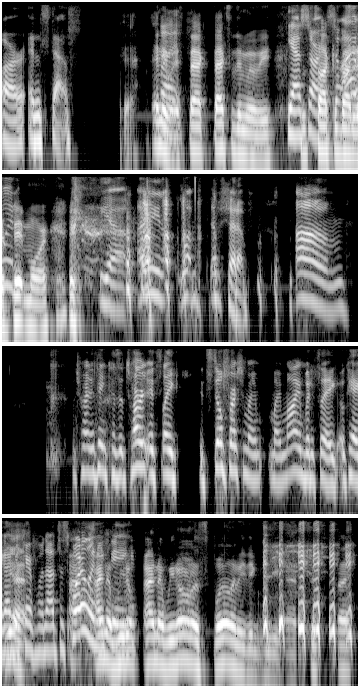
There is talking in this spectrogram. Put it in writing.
are and stuff. yeah. Anyways, back back to the movie. Yeah, Let's sorry. talk so about I it would, a bit more. yeah, I mean, well, shut up. Um, I'm trying to think because it's hard. It's like it's still fresh in my, my mind, but it's like okay, I gotta Yeah. be careful not to spoil I, I know we anything. don't. I know we don't want to spoil anything for you guys. Like,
